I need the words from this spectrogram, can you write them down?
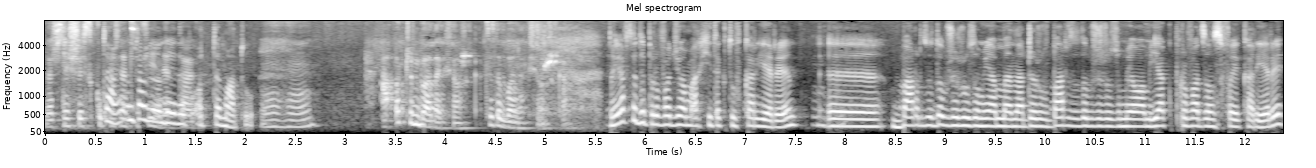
Zaczniesz się skupić tak, na czymś innym. Tak, od tematu. Mhm. A o czym była ta książka? Co to była ta książka? No ja wtedy prowadziłam architektów kariery. Mhm. Bardzo dobrze rozumiałam menadżerów, bardzo dobrze rozumiałam, jak prowadzą swoje kariery.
